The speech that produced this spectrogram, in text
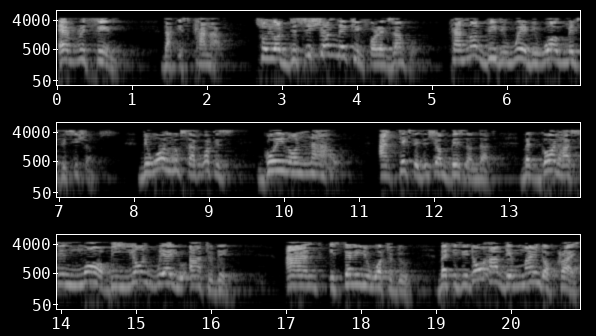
everything that is carnal. So your decision making, for example, cannot be the way the world makes decisions. The world looks at what is going on now and takes a decision based on that. But God has seen more beyond where you are today and is telling you what to do. But if you don't have the mind of Christ,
